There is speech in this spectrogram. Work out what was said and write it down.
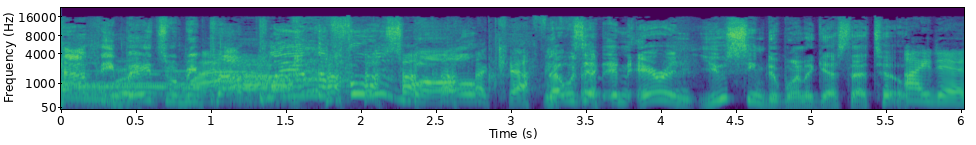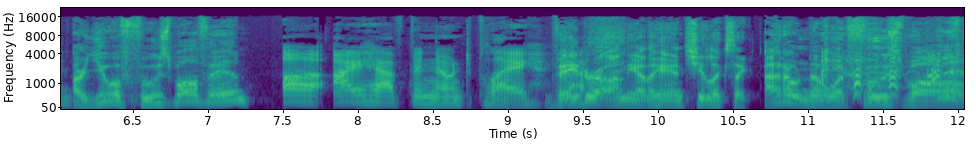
Kathy Bates would be proud playing the foosball. Kathy that was it. And Aaron, you seem to want to guess that too. I did. Are you a foosball fan? Uh, I have been known to play. Vedra, Yes. on the other hand, she looks like I don't know what foosball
